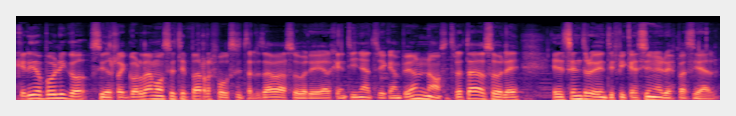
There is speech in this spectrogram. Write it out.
Querido público, si recordamos este párrafo se trataba sobre Argentina tricampeón, no, se trataba sobre el Centro de Identificación Aeroespacial.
